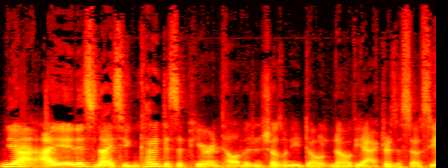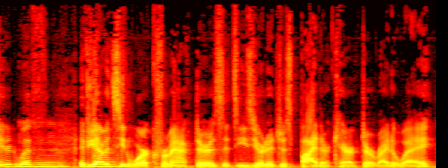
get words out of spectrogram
Yeah, I, it is nice. You can kind of disappear in television shows when you don't know the actors associated with. If you haven't seen work from actors, it's easier to just buy their character right away.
